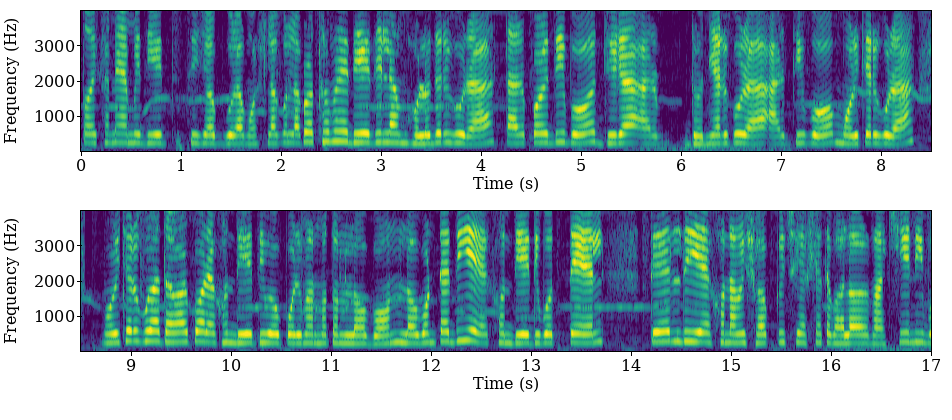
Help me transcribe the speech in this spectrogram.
তো এখানে আমি দিয়ে দিচ্ছি সব গুঁড়া মশলাগুলা। প্রথমে দিয়ে দিলাম হলুদের গুঁড়া, তারপরে দিব জিরা আর ধনিয়ার গুঁড়া, আর দিব মরিচের গুঁড়া। মরিচের গুঁড়া দেওয়ার পর এখন দিয়ে দিব পরিমাণ মতন লবণ। লবণটা দিয়ে এখন দিয়ে দিব তেল। তেল দিয়ে এখন আমি সব কিছু একসাথে ভালোভাবে মাখিয়ে নিব।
